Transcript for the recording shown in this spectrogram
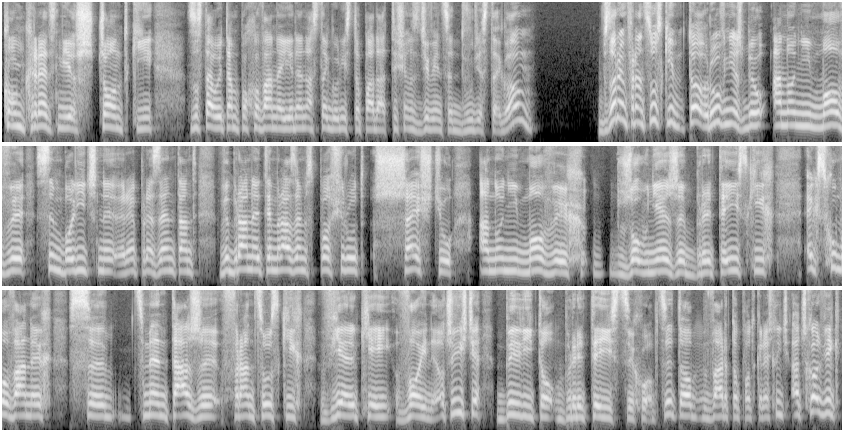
konkretnie szczątki zostały tam pochowane 11 listopada 1920? Wzorem francuskim to również był anonimowy, symboliczny reprezentant, wybrany tym razem spośród sześciu anonimowych żołnierzy brytyjskich, ekshumowanych z cmentarzy francuskich Wielkiej Wojny. Oczywiście byli to brytyjscy chłopcy, to warto podkreślić, aczkolwiek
